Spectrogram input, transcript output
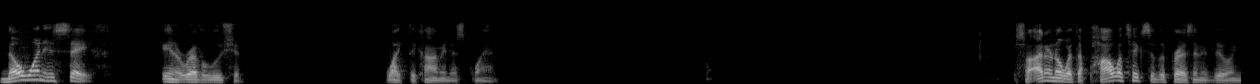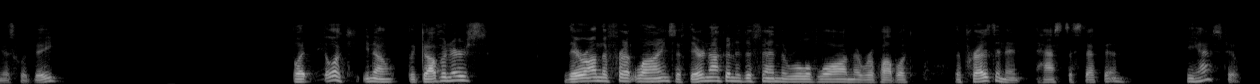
No one is safe in a revolution like the communist plan. so I don't know what the politics of the president doing this would be. But look, you know, the governors, they're on the front lines. If they're not going to defend the rule of law in the republic, the president has to step in. He has to.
